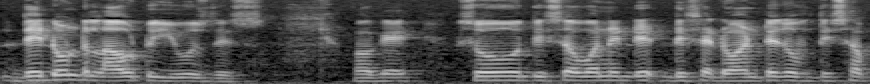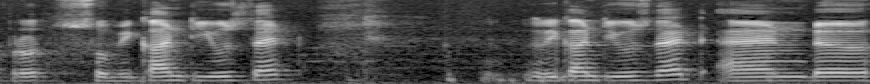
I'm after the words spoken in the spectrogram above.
they don't allow to use this okay? So this is one disadvantage of this approach. So we can't use that. We can't use that. And uh,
